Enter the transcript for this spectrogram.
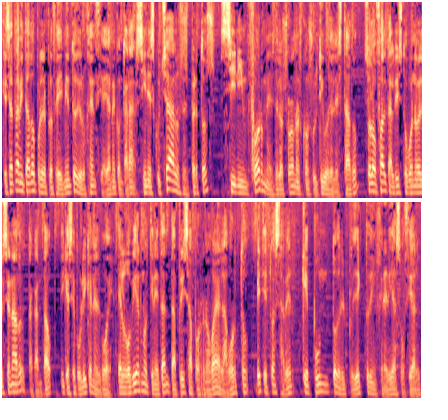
que se ha tramitado por el procedimiento de urgencia, ya me contarás, sin escuchar a los expertos, sin informes de los órganos consultivos del Estado. Solo falta el visto bueno del Senado, está cantado, y que se publique en el BOE. El gobierno tiene tanta prisa por renovar el aborto, vete tú a saber qué punto del proyecto de ingeniería social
